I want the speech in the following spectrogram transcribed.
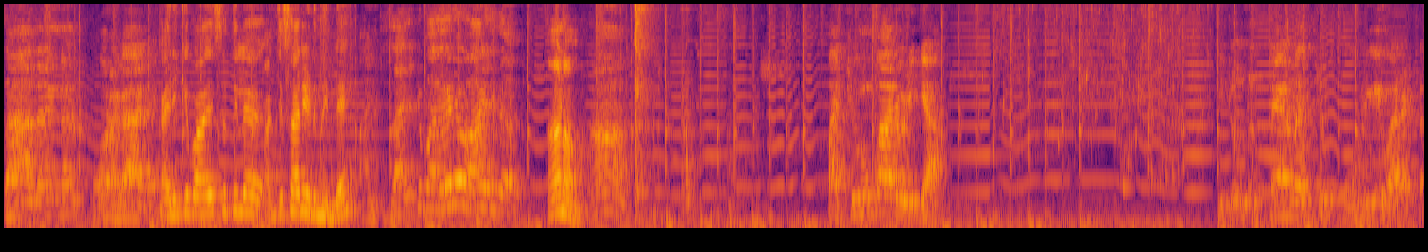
സാധനങ്ങൾ പുറകാലെ. കരിക്ക് പായസത്തിൽ പഞ്ചസാര ഇടുന്നില്ലേ? പഞ്ചസാരക്ക് പകരമായത് ആണോ? ആ. പശുവും പാലൊഴിക്കാം. ഇതൊന്ന് തിളച്ച് കുറുകി വരട്ടെ.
